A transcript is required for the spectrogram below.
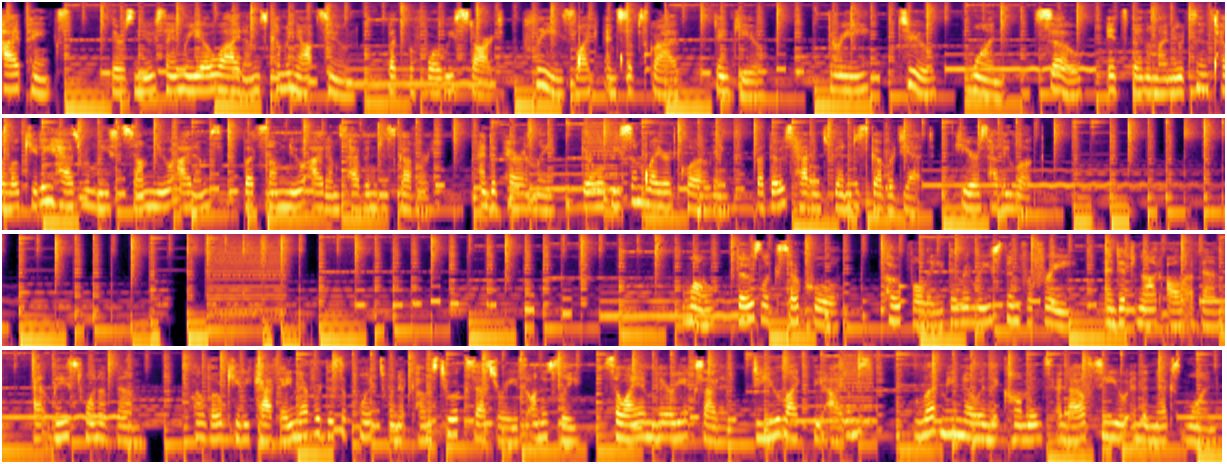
Hi Pinks! There's new Sanrio items coming out soon, but before we start, please like and subscribe, thank you. 3, 2, 1. So, it's been a minute since Hello Kitty has released some new items, but some new items have been discovered. And apparently, there will be some layered clothing, but those haven't been discovered yet. Here's how they look. Whoa, those look so cool. Hopefully they release them for free, and if not all of them, at least one of them. Hello Kitty Cafe never disappoints when it comes to accessories honestly, so I am very excited. Do you like the items? Let me know in the comments and I'll see you in the next one.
